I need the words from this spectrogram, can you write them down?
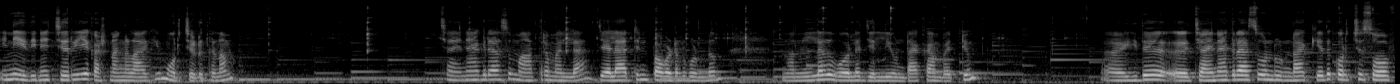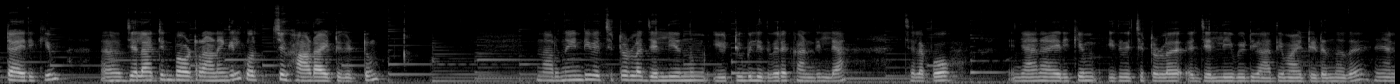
ഇനി ഇതിനെ ചെറിയ കഷ്ണങ്ങളാക്കി മുറിച്ചെടുക്കണം. ചൈന ഗ്രാസ് മാത്രമല്ല ജലാറ്റിൻ പൗഡർ കൊണ്ടും നല്ലതുപോലെ ജെല്ലി ഉണ്ടാക്കാൻ പറ്റും. ഇത് ചൈന ഗ്രാസ് കൊണ്ട് ഉണ്ടാക്കിയത് കുറച്ച് സോഫ്റ്റ് ആയിരിക്കും. ജെലാറ്റിൻ പൗഡർ ആണെങ്കിൽ കുറച്ച് ഹാർഡായിട്ട് കിട്ടും. നറുനീണ്ടി വെച്ചിട്ടുള്ള ജെല്ലിയൊന്നും യൂട്യൂബിൽ ഇതുവരെ കണ്ടില്ല. ചിലപ്പോൾ ഞാനായിരിക്കും ഇത് വെച്ചിട്ടുള്ള ജെല്ലി വീഡിയോ ആദ്യമായിട്ട് ഇടുന്നത്. ഞാൻ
